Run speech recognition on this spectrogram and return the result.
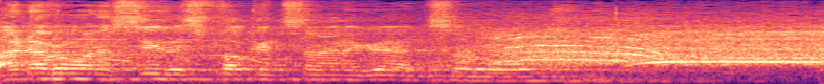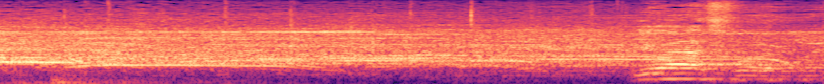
I never want to see this fucking sign again, so. You asked for it, man.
